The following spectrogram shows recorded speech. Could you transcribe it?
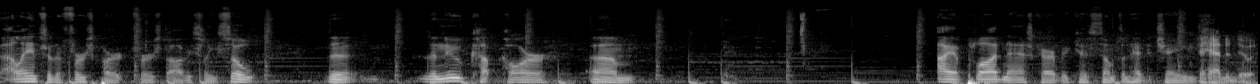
I'll answer the first part first, obviously. So, the the new Cup car. Um, I applaud NASCAR because something had to change. They had to do it.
